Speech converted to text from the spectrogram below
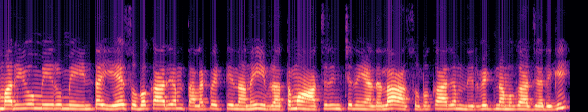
మరియు మీరు మీ ఇంట ఏ శుభకార్యం తలపెట్టినను ఈ వ్రతం ఆచరించిన ఎడల ఆ శుభకార్యం నిర్విఘ్నముగా జరిగి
